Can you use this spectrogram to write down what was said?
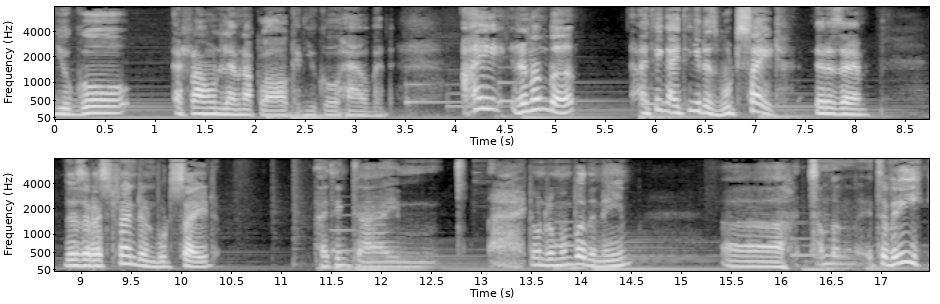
you go around 11 o'clock and you go have it i remember i think i think it is woodside. There is a there's a restaurant in woodside. I think i'm i don't remember the name. Uh some it's a very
